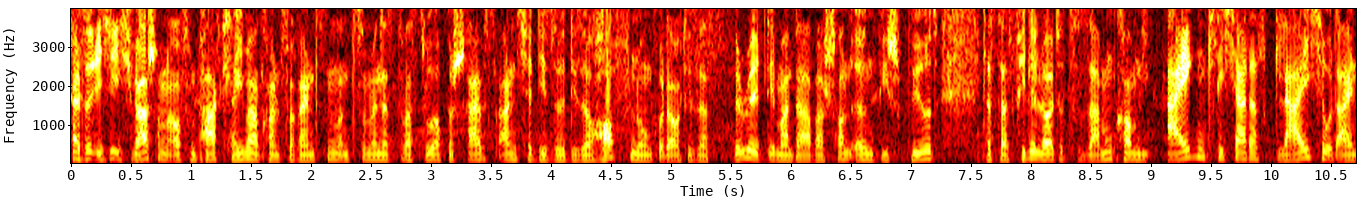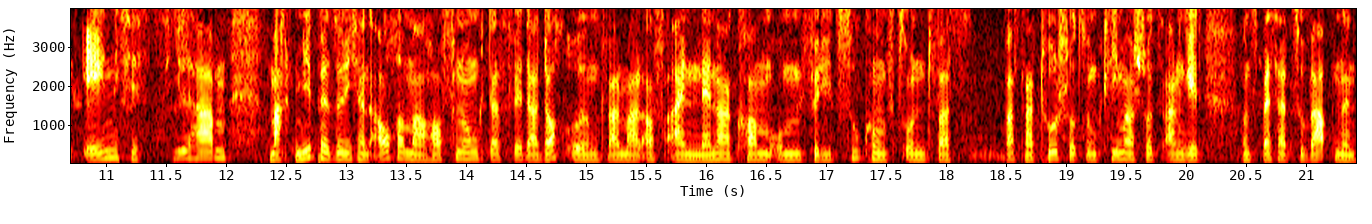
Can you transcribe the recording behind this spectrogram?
Also ich, ich war schon auf ein paar Klimakonferenzen und zumindest, was du auch beschreibst, Antje, diese, diese Hoffnung oder auch dieser Spirit, den man da aber schon irgendwie spürt, dass da viele Leute zusammenkommen, die eigentlich ja das gleiche oder ein ähnliches Ziel haben, macht mir persönlich dann auch immer Hoffnung, dass wir da doch irgendwann mal auf einen Nenner kommen, um für die Zukunft und was, was Naturschutz und Klimaschutz angeht, uns besser zu wappnen.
